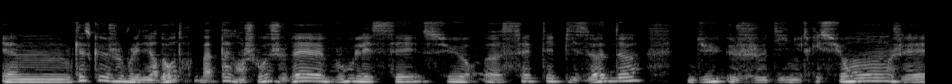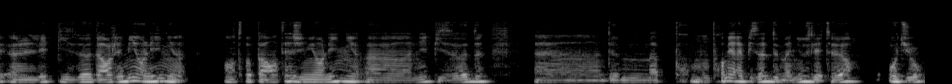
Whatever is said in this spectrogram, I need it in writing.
Qu'est-ce que je voulais dire d'autre? Bah, pas grand-chose. Je vais vous laisser sur cet épisode du jeudi nutrition. J'ai l'épisode. Alors j'ai mis en ligne, entre parenthèses, j'ai mis en ligne un épisode de mon premier épisode de ma newsletter audio.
